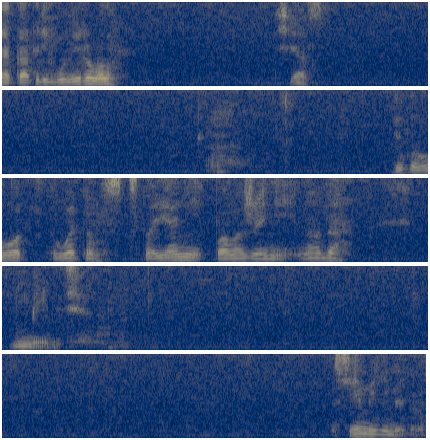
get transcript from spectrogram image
Так, отрегулировал. Сейчас. где-то вот в этом состоянии, положении надо иметь. Семь миллиметров.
